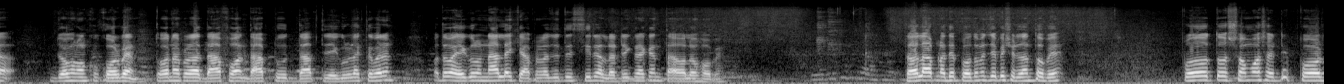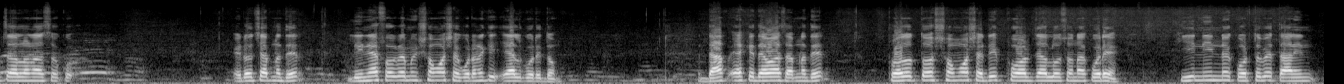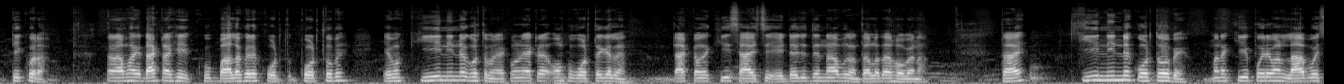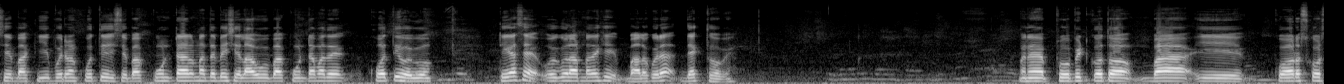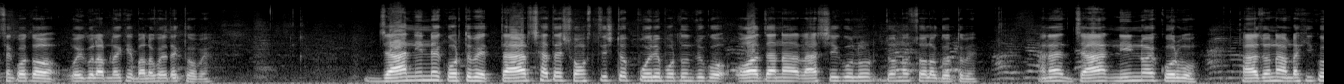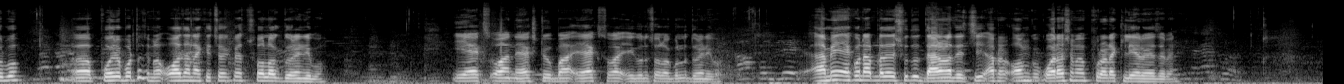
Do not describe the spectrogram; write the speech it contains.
যখন অঙ্ক করবেন, তখন আপনারা দাপ ওয়ান দাপ টু দাপ থ্রি এগুলো রাখতে পারেন। অথবা এগুলো না লিখে আপনারা যদি সিরিয়ালটা ঠিক রাখেন তাহলে হবে। তাহলে আপনাদের প্রথমে যে বিষয়টা জানতে হবে, প্রদত্ত সমস্যাটি পর্যালোচনা এটা হচ্ছে আপনাদের লিনিয়ার প্রোগ্রামিং সমস্যা গোটা নাকি অ্যালগোরিদম দাপ একে দেওয়া আছে আপনাদের। প্রদত্ত সমস্যাটি পর্যালোচনা করে কি নির্ণয় করতে হবে তা ঠিক করা। কারণ আমাকে ডাকটা কি খুব ভালো করে পড়তে হবে এবং কী নির্ণয় করতে হবে এখন একটা অঙ্ক করতে গেলেন ডাক্তার আমাদের কী চাইছে এটা যদি না বোঝান তাহলে তার হবে না। তাই কি নির্ণয় করতে হবে মানে কি পরিমাণ লাভ হয়েছে বা কি পরিমাণ ক্ষতি হয়েছে বা কোনটার মধ্যে বেশি লাভ বা কোনটার মধ্যে ক্ষতি হইব, ঠিক আছে? ওইগুলো আপনাদের কি ভালো করে দেখতে হবে। মানে প্রফিট কত বা ই খরচ করছেন কত, ওইগুলো আপনাকে ভালো করে দেখতে হবে। যা নির্ণয় করতে হবে, তার সাথে সংশ্লিষ্ট পরিবর্তনযোগ্য অজানা রাশিগুলোর জন্য চলক ধরতে হবে। মানে যা নির্ণয় করব, তার জন্য আমরা কি করব? পরিবর্তন অজানা কিছু একটা চলক ধরে নিব। এক্স ওয়ান, এক্স টু বা এক্স ওয়াই, এগুলো চলকগুলো ধরে নিব। আমি এখন আপনাদের শুধু ধারণা দিচ্ছি, আপনার অঙ্ক করার সময় পুরোটা ক্লিয়ার হয়ে যাবেন।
